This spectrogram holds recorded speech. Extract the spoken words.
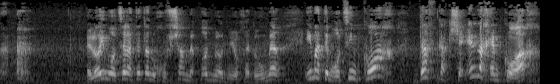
אלוהים רוצה לתת לנו חופשה מאוד מאוד מיוחדת. הוא אומר, אם אתם רוצים כוח, דווקא כשאין לכם כוח,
